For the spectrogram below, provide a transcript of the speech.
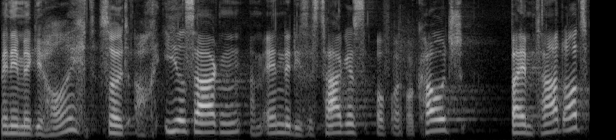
Wenn ihr mir gehorcht, sollt auch ihr sagen am Ende dieses Tages auf eurer Couch beim Tatort,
